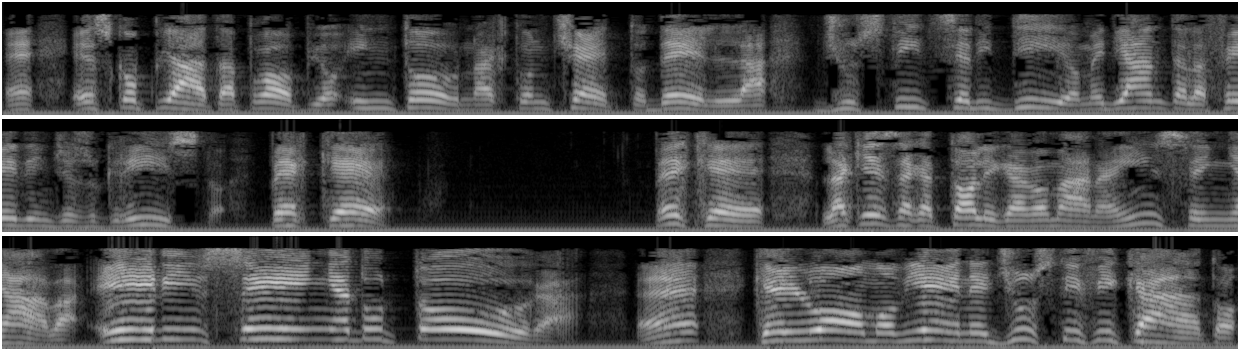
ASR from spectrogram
eh, è scoppiata proprio intorno al concetto della giustizia di Dio mediante la fede in Gesù Cristo. Perché? Perché la Chiesa Cattolica Romana insegnava ed insegna tuttora eh, che l'uomo viene giustificato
